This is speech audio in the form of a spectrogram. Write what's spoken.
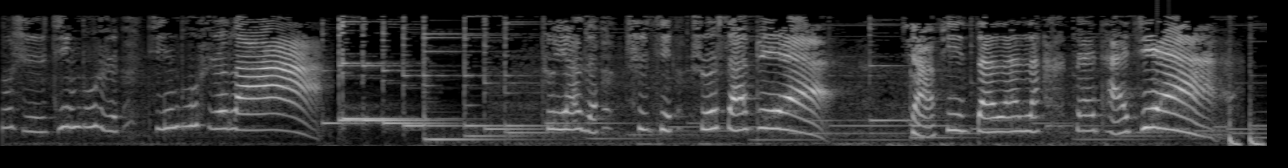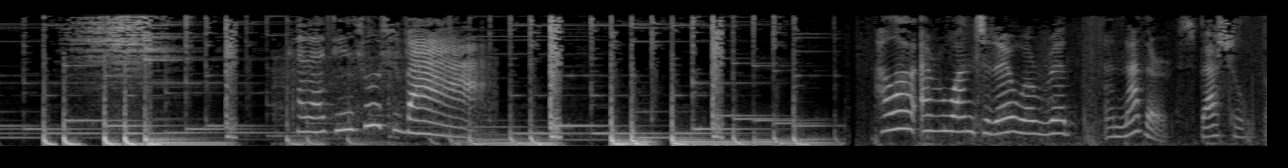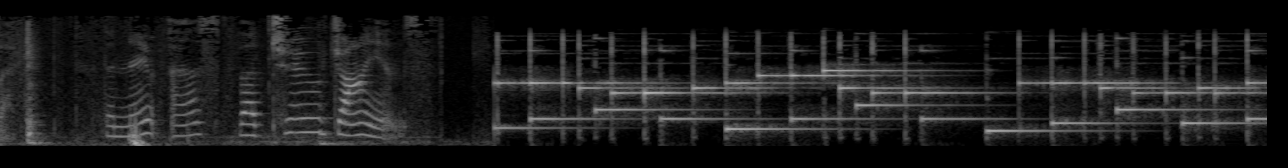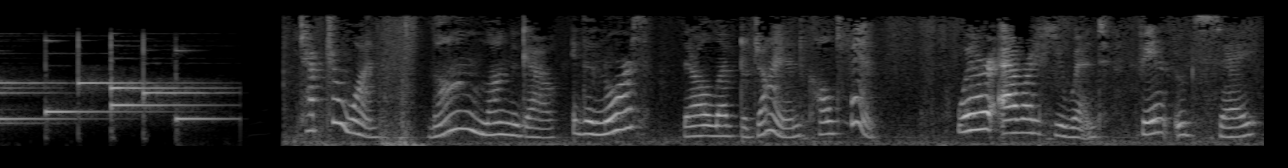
故事听故事听故事啦！重要的事情说三遍，小屁哒啦啦，再再见。快来听故事吧！Hello everyone, today we'll read another special book. The name is The Two Giants. 1 Long, long ago, in the north, there lived a giant called Finn. Wherever he went, Finn would say,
